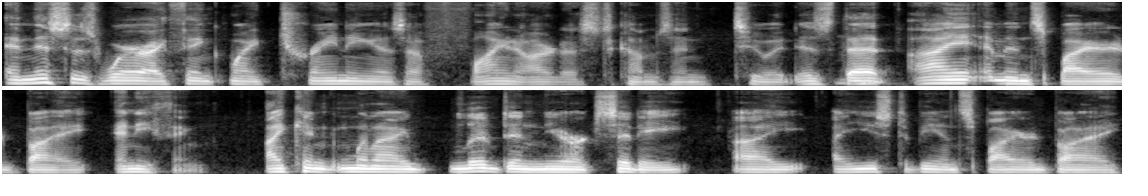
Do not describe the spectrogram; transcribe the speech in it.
and this is where I think my training as a fine artist comes into it, is that mm-hmm. I am inspired by anything. I can, when I lived in New York City, I, I used to be inspired by,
